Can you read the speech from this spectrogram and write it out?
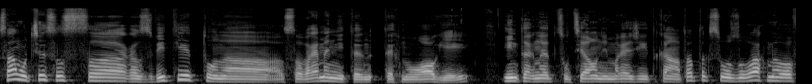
Само, че с развитието на съвременните технологии, интернет, социални мрежи и така нататък, се озовахме в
